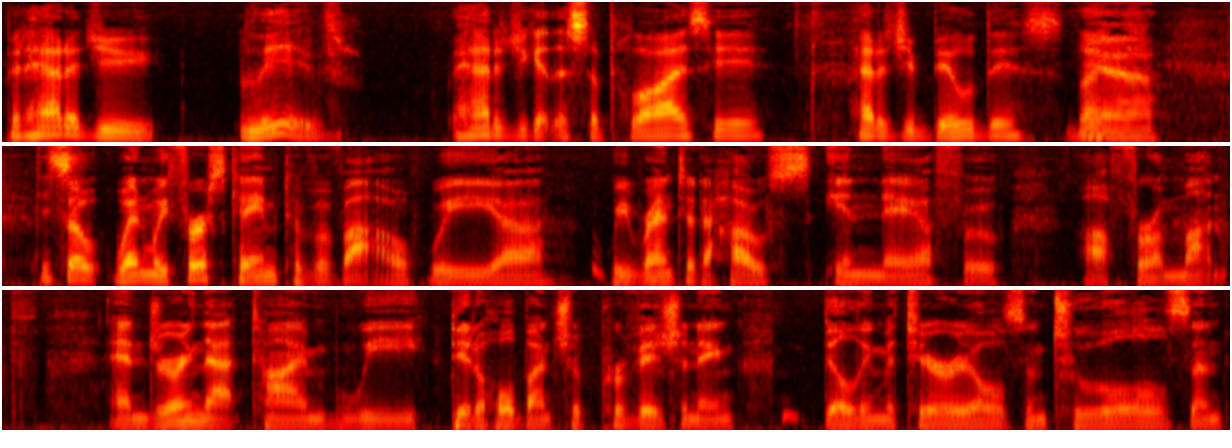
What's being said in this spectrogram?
But how did you live? How did you get the supplies here? How did you build this? Like, yeah. this- So when we first came to Vavau, we uh, we rented a house in Neiafu uh, for a month, and during that time we did a whole bunch of provisioning, building materials and tools, and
